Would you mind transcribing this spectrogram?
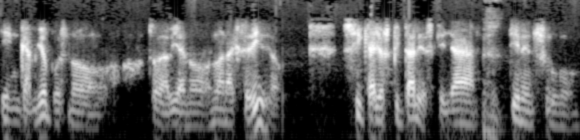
y en cambio pues no todavía no han accedido. Sí que hay hospitales que ya tienen su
